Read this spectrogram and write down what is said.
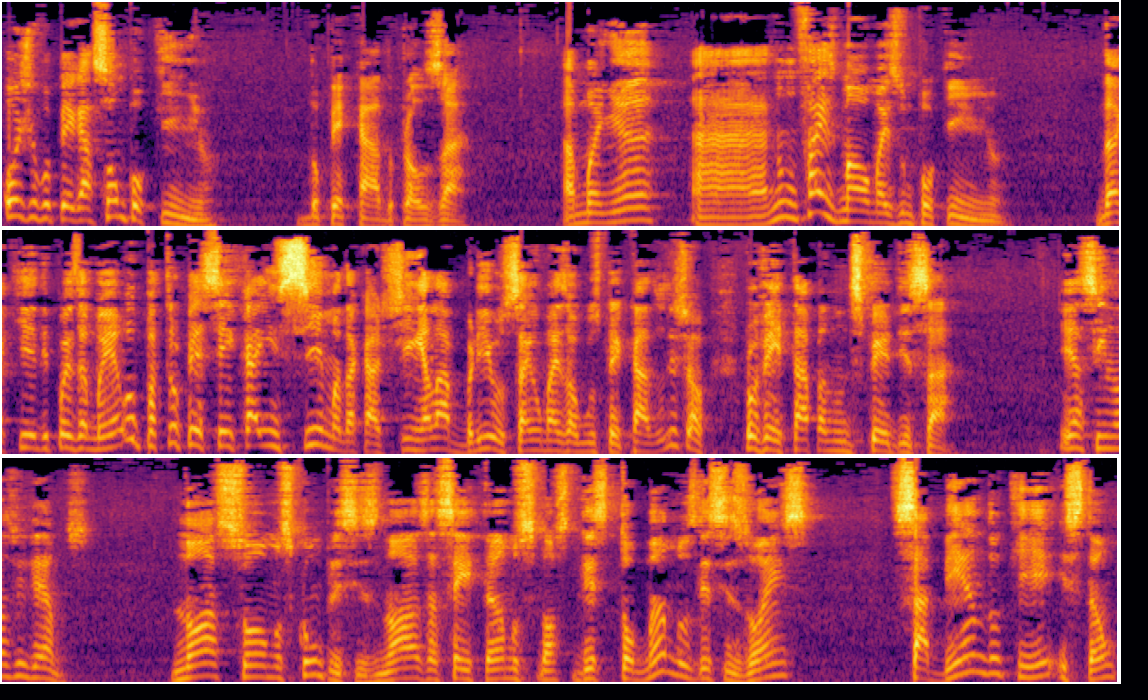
hoje eu vou pegar só um pouquinho do pecado para usar. Amanhã, ah, não faz mal mais um pouquinho. Daqui, depois da manhã, opa, tropecei, caí em cima da caixinha, ela abriu, saiu mais alguns pecados. Deixa eu aproveitar para não desperdiçar. E assim nós vivemos. Nós somos cúmplices, nós aceitamos, nós tomamos decisões sabendo que estão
